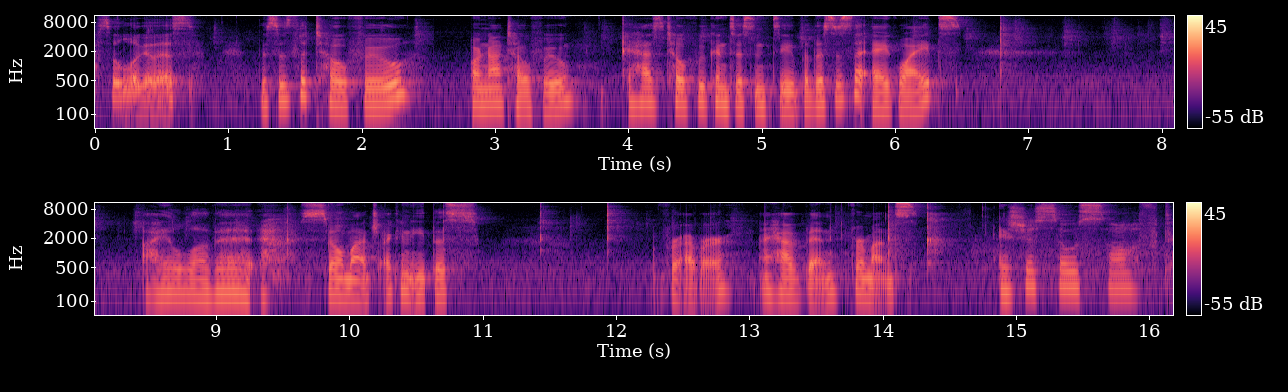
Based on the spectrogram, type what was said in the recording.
So look at this. This is the tofu, or not tofu. It has tofu consistency, but this is the egg whites. I love it so much. I can eat this forever. I have been for months. It's just so soft.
